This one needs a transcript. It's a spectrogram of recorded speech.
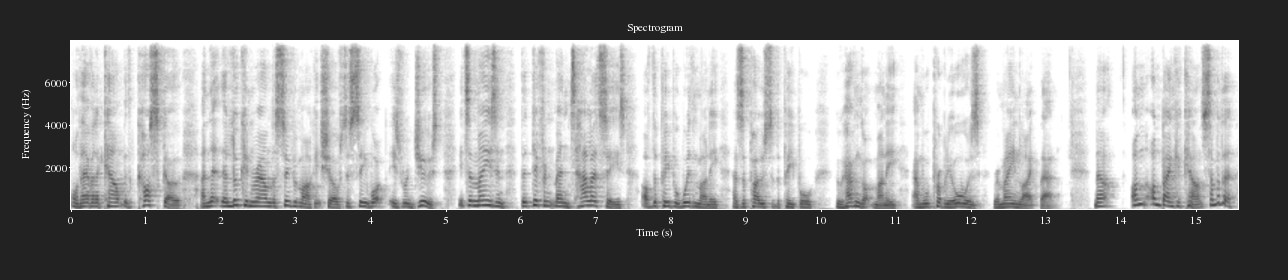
or they have an account with Costco, and they're, they're looking around the supermarket shelves to see what is reduced. It's amazing the different mentalities of the people with money as opposed to the people who haven't got money and will probably always remain like that. Now, on, on bank accounts, some of the,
